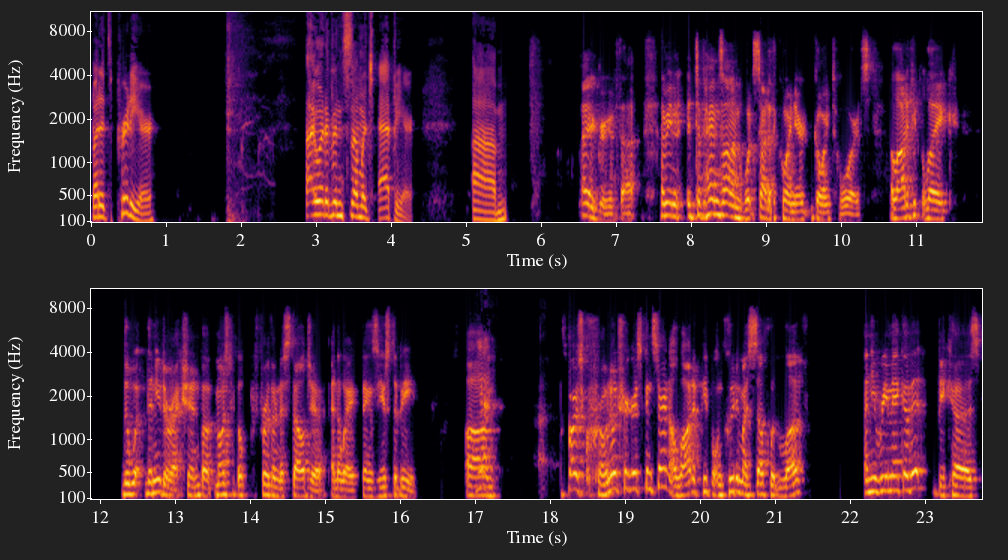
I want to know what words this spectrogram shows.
but it's prettier, I would have been so much happier. Um I agree with that. I mean, it depends on what side of the coin you're going towards. A lot of people like the the new direction, but most people prefer the nostalgia and the way things used to be. Um, yeah. As far as Chrono Trigger is concerned, a lot of people, including myself, would love a new remake of it because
